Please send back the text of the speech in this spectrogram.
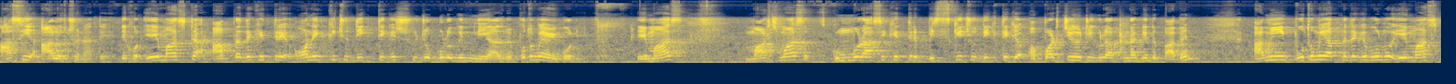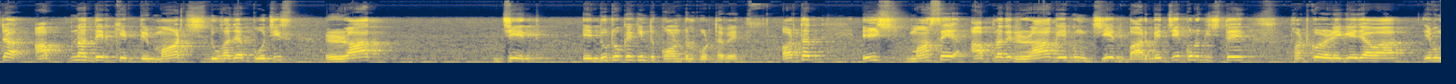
আসি আলোচনাতে। দেখুন এই মাসটা আপনাদের ক্ষেত্রে অনেক কিছু দিক থেকে সুযোগগুলো কিন্তু নিয়ে আসবে। প্রথমে আমি বলি, এ মাস, মার্চ মাস কুম্ভ রাশি ক্ষেত্রে বেশ কিছু দিক থেকে অপরচুনিটিগুলো আপনারা কিন্তু পাবেন। আমি প্রথমেই আপনাদেরকে বলব, এ মাসটা আপনাদের ক্ষেত্রে মার্চ দু হাজার পঁচিশ রাগ জেদ। এই দুটোকে কিন্তু কন্ট্রোল করতে হবে। অর্থাৎ এই মাসে আপনাদের রাগ এবং জেদ বাড়বে, যে কোনো কিছুতে ফট করে রেগে যাওয়া এবং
